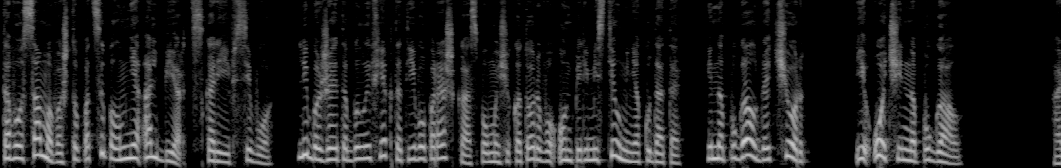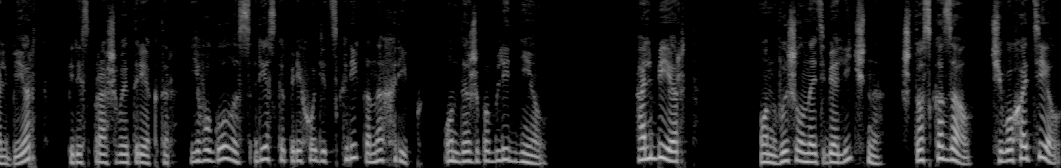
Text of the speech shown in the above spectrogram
Того самого, что подсыпал мне Альберт, скорее всего. Либо же это был эффект от его порошка, с помощью которого он переместил меня куда-то и напугал, да черт, и очень напугал. Альберт? переспрашивает ректор. Его голос резко переходит с крика на хрип. Он даже побледнел. «Альберт!» «Он вышел на тебя лично? Что сказал? Чего хотел?»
